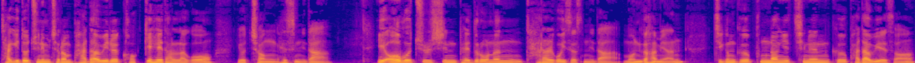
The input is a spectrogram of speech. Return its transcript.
자기도 주님처럼 바다 위를 걷게 해달라고 요청했습니다. 이 어부 출신 베드로는 잘 알고 있었습니다. 뭔가 하면 지금 그 풍랑이 치는 그 바다 위에서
